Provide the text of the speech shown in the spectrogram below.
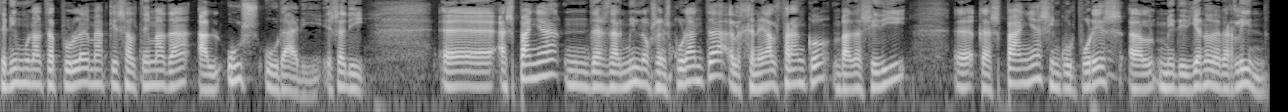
tenim un altre problema que és el tema de l'ús horari. És a dir, Eh, a Espanya, des del 1940, el general Franco va decidir eh, que Espanya s'incorporés al meridiano de Berlín,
